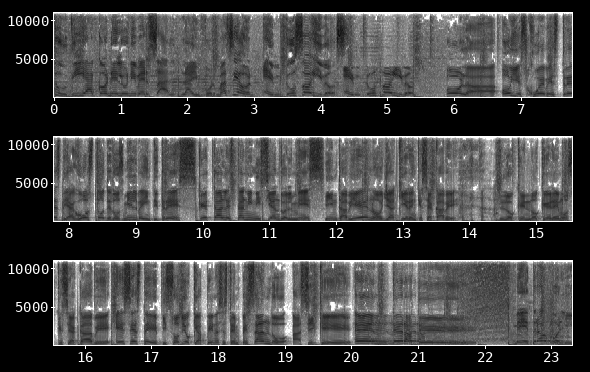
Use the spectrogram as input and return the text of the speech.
Tu día con el Universal. La información en tus oídos. En tus oídos. Hola, hoy es jueves 3 de agosto de 2023. ¿Qué tal están iniciando el mes? ¿Pinta bien o ya quieren que se acabe? Lo que no queremos que se acabe es este episodio que apenas está empezando, así que... ¡Entérate! Metrópoli.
